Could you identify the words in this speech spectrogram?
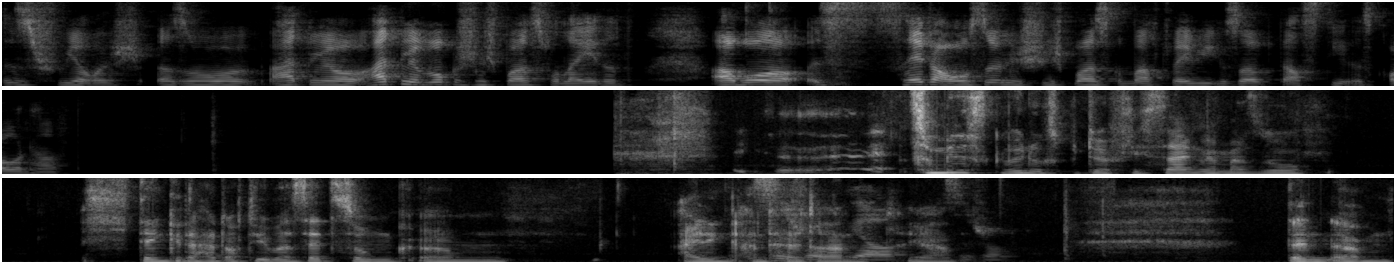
das ist schwierig. Also hat mir, hat mir wirklich einen Spaß verleidet. Aber es hätte auch so nicht viel Spaß gemacht, weil wie gesagt, der Stil ist grauenhaft. Zumindest gewöhnungsbedürftig, sagen wir mal so. Ich denke, da hat auch die Übersetzung ähm, einigen Anteil Sicher, dran. Ja, Ja. sicher. Denn ähm,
